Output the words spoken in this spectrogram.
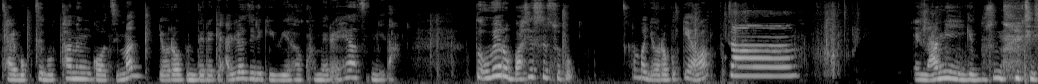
잘 먹지 못하는 거지만 여러분들에게 알려드리기 위해서 구매를 해왔습니다. 또 의외로 맛있을 수도 한번 열어볼게요. 짠! 야, 양이 이게 무슨 일이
